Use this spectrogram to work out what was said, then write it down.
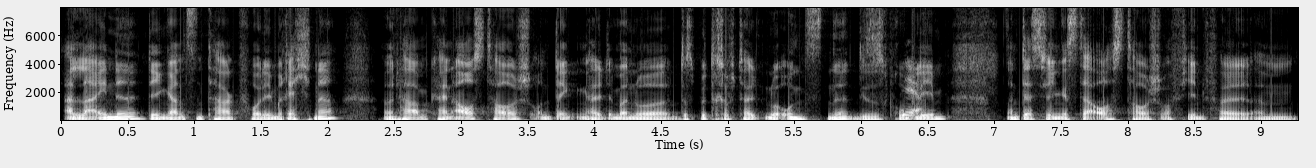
alleine den ganzen Tag vor dem Rechner und haben keinen Austausch und denken halt immer nur, das betrifft halt nur uns, ne, dieses Problem. Ja. Und deswegen ist der Austausch auf jeden Fall ähm,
